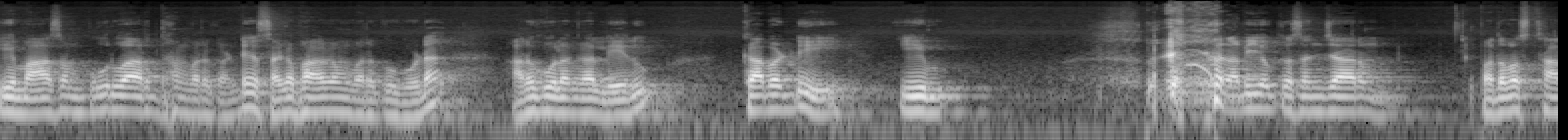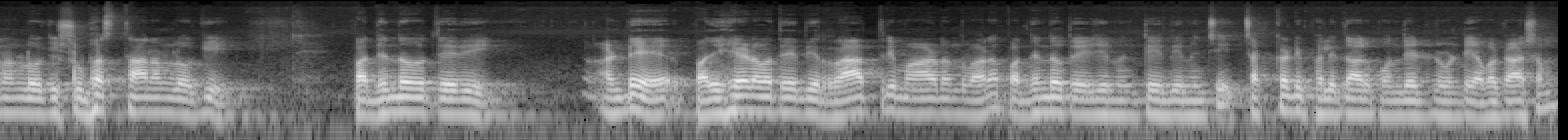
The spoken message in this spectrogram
ఈ మాసం పూర్వార్ధం వరకు అంటే సగభాగం వరకు కూడా అనుకూలంగా లేదు. కాబట్టి ఈ రవి యొక్క సంచారం పదవ స్థానంలోకి శుభస్థానంలోకి పద్దెనిమిదవ తేదీ అంటే పదిహేడవ తేదీ రాత్రి మారడం ద్వారా పద్దెనిమిదవ తేదీ తేదీ నుంచి చక్కటి ఫలితాలు పొందేటటువంటి అవకాశం.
